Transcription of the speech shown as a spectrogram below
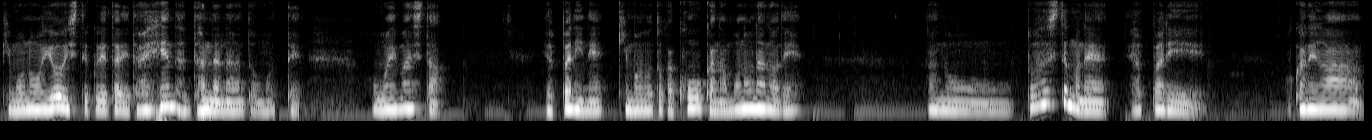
着物を用意してくれたり大変だったんだなと思って思いました。やっぱりね着物とか高価なものなのであのどうしてもねやっぱりお金が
